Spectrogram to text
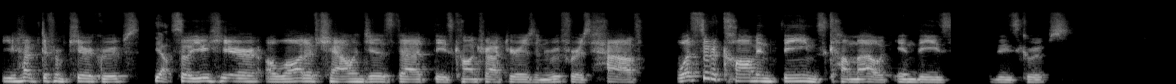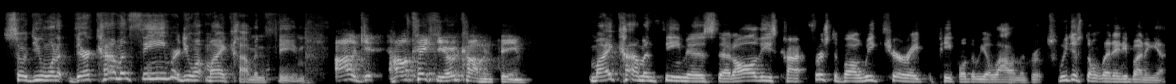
you have different peer groups. Yeah. So you hear a lot of challenges that these contractors and roofers have. What sort of common themes come out in these these groups? So do you want their common theme or do you want my common theme? I'll get I'll take your common theme. My common theme is that all these first of all, we curate the people that we allow in the groups. We just don't let anybody in.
